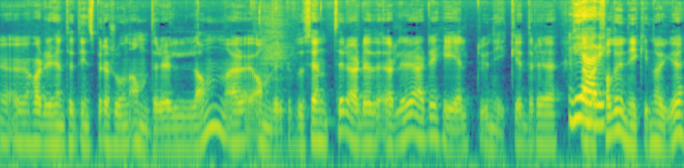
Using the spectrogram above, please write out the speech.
Eh, har dere hentet inspirasjon andre land? Er andre produsenter? Er det, eller er det helt unike? Dere er, er i hvert fall unike i Norge?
